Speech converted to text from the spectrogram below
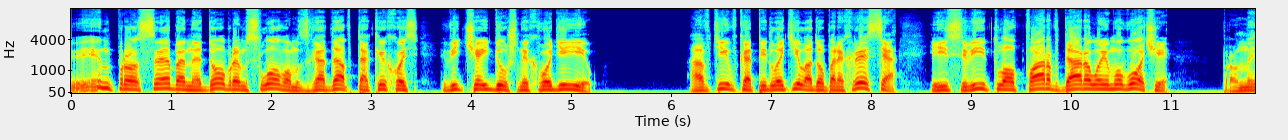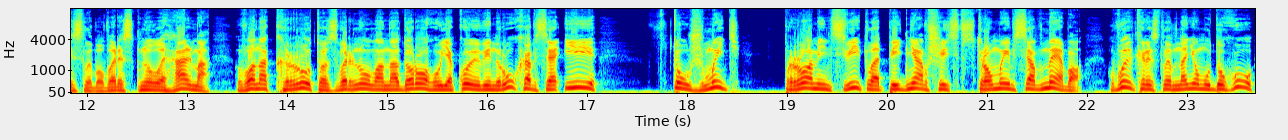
Він про себе недобрим словом згадав таких ось відчайдушних водіїв. Автівка підлетіла до перехрестя, і світло фар вдарило йому в очі. Пронизливо верескнули гальма, вона круто звернула на дорогу, якою він рухався, і ту ж мить промінь світла, піднявшись, встромився в небо, викреслив на ньому дугу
